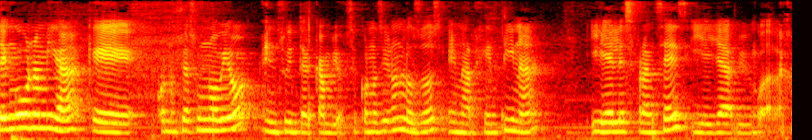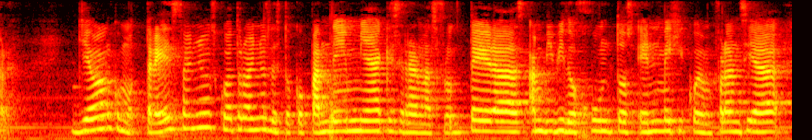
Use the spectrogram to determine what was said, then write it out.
Tengo una amiga que conoció a su novio en su intercambio. Se conocieron los dos en Argentina y él es francés y ella vive en Guadalajara. Llevan como tres años, cuatro años, les tocó pandemia, que cerraron las fronteras, han vivido juntos en México, en Francia,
